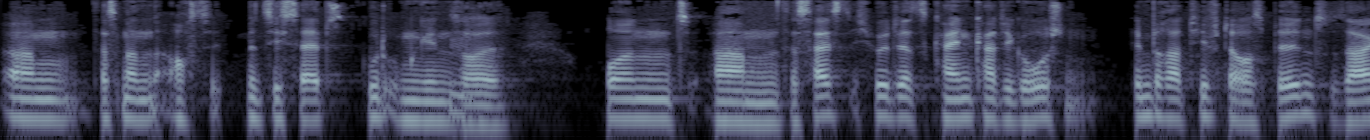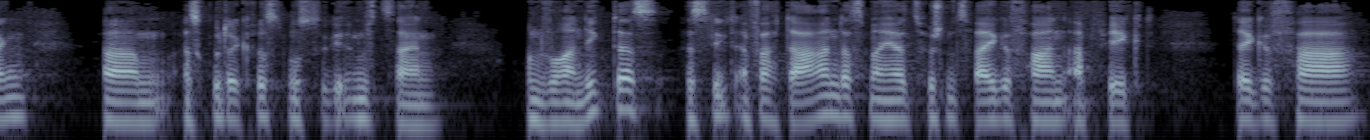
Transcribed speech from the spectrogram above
ähm, dass man auch mit sich selbst gut umgehen mhm. soll. Und ähm, das heißt, ich würde jetzt keinen kategorischen Imperativ daraus bilden, zu sagen, ähm, als guter Christ musst du geimpft sein. Und woran liegt das? Es liegt einfach daran, dass man ja zwischen zwei Gefahren abwägt. Der Gefahr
